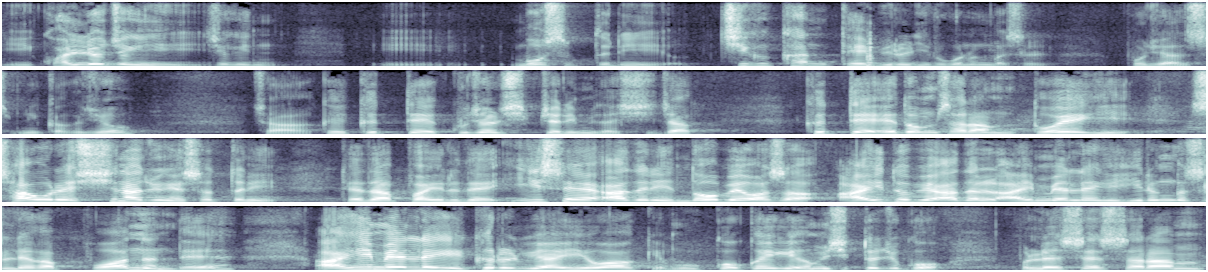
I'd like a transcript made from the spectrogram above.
이 관료적인 이 모습들이 지극한 대비를 이루고는 것을 보지 않습니까? 그죠? 자, 그, 그때 9절 10절입니다. 시작. 그때 에돔 사람 도액이 사울의 신하 중에 섰더니 대답하여 이르되 이세 아들이 노베 와서 아이두베 아들 아이멜렉이 이런 것을 내가 보았는데 아히멜렉이 그를 위하여 여호와께 묻고 그에게 음식도 주고 블레셋 사람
